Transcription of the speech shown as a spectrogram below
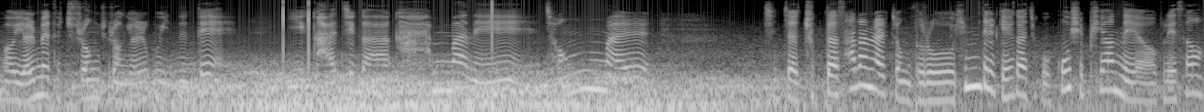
뭐 열매도 주렁주렁 열고 있는데 이 가지가 간만에 정말 진짜 죽다 살아날 정도로 힘들게 해가지고 꽃이 피었네요. 그래서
